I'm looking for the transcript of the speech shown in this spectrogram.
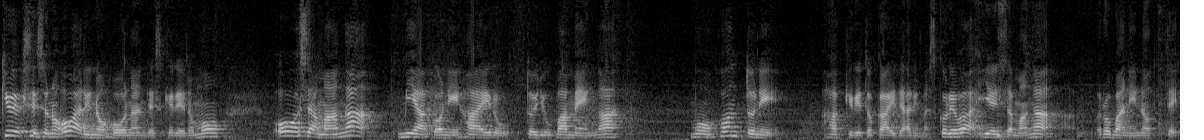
旧約聖書の終わりの方なんですけれども王様が都に入るという場面がもう本当にはっきりと書いてあります。これはイエス様がロバに乗って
